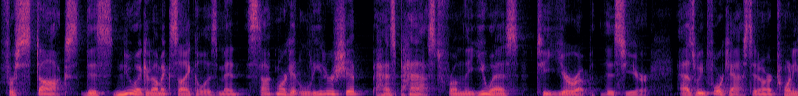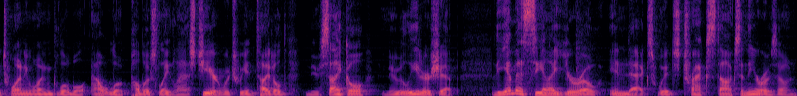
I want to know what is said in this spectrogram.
For stocks, this new economic cycle has meant stock market leadership has passed from the US to Europe this year as we'd forecast in our 2021 Global Outlook published late last year, which we entitled New Cycle, New Leadership. The MSCI Euro Index, which tracks stocks in the Eurozone,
